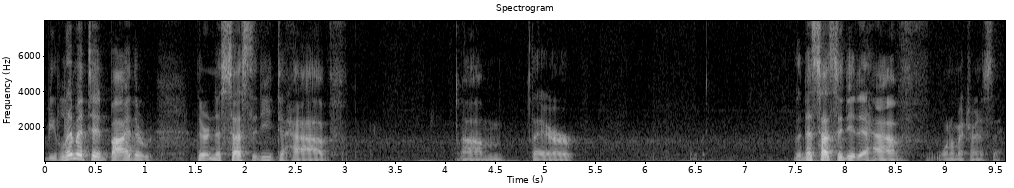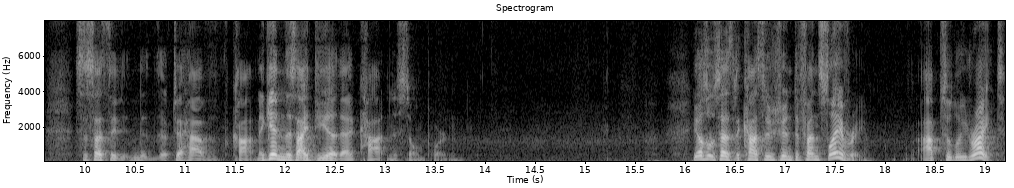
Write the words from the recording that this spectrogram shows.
be limited by their their necessity to have um, their the necessity to have what am I trying to say? Necessity to have cotton. Again, this idea that cotton is so important. He also says the Constitution defends slavery. Absolutely right.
